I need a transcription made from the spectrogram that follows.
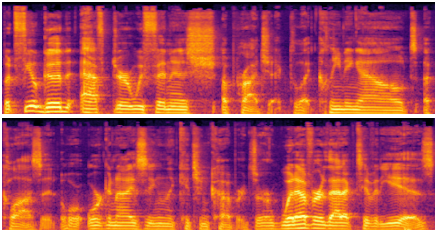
but feel good after we finish a project, like cleaning out a closet or organizing the kitchen cupboards or whatever that activity is.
